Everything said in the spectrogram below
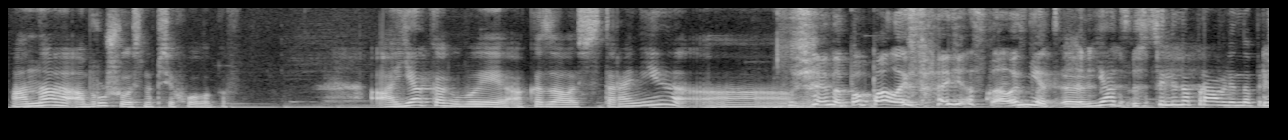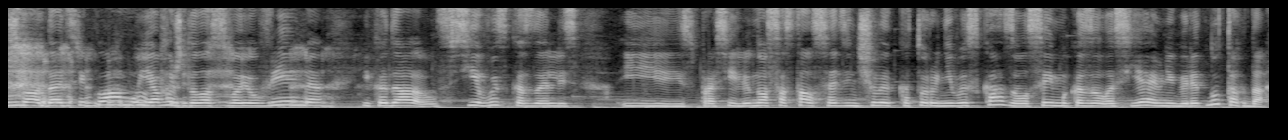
она обрушилась на психологов. А я как бы оказалась в стороне. а, Случайно попала и в стране осталась. Нет, э, я целенаправленно пришла дать рекламу, я выждала свое время, и когда все высказались и спросили, у нас остался один человек, который не высказывался, им оказалась я, и мне говорят, ну тогда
